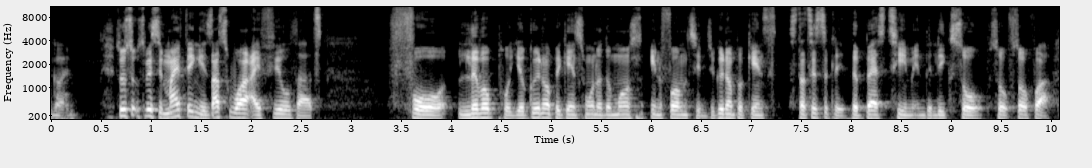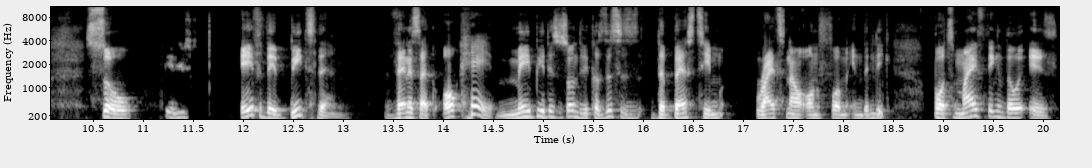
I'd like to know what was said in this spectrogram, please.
go ahead. So, so, so basically, my thing is that's why I feel that for Liverpool, you're going up against one of the most informed teams. You're going up against statistically the best team in the league so so so far. So if they beat them, then it's like okay, maybe this is something because this is the best team right now on form in the league. But my thing though is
